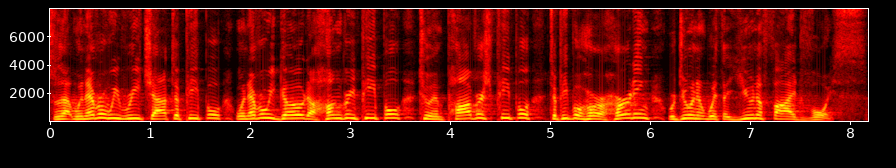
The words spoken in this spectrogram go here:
So that whenever we reach out to people, whenever we go to hungry people, to impoverished people, to people who are hurting, we're doing it with a unified voice.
